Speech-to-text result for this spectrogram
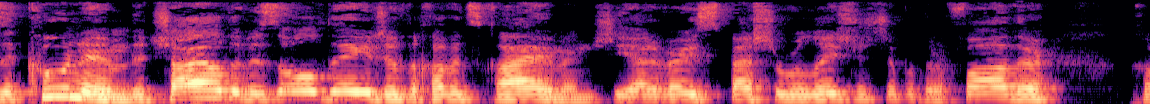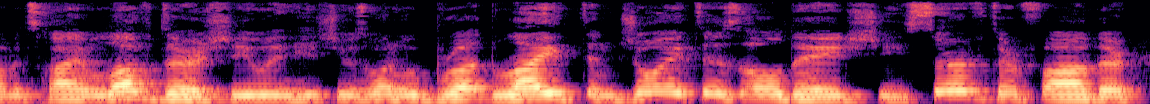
Zekunim, the child of his old age of the Chafetz Chaim. And she had a very special relationship with her father, Chafetz Chaim loved her. She, she was one who brought light and joy to his old age. She served her father.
